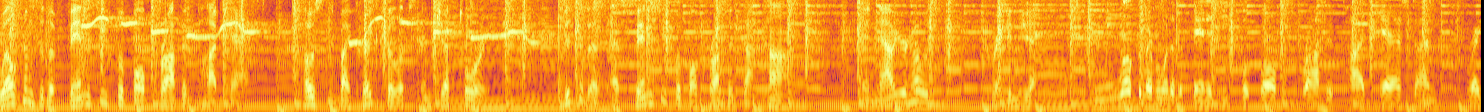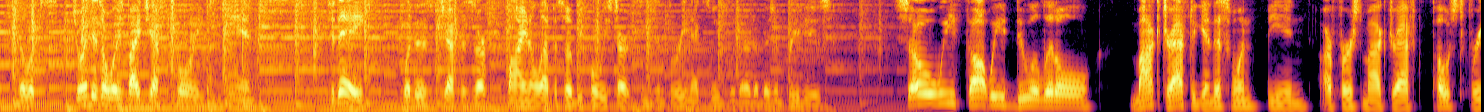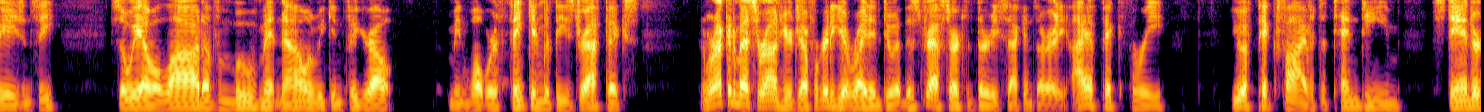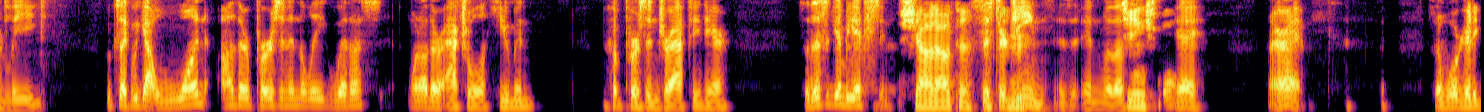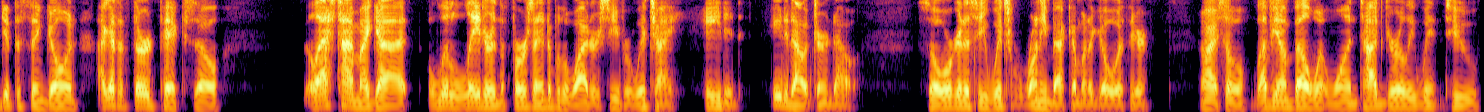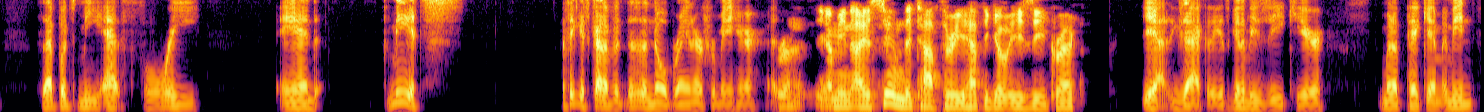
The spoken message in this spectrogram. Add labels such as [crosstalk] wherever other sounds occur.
Welcome to the Fantasy Football Prophet Podcast, hosted by Craig Phillips and Jeff Torrey. Visit us at fantasyfootballprophet.com. And now your hosts, Craig and Jeff. Welcome everyone to the Fantasy Football Prophet Podcast. I'm Craig Phillips, joined as always by Jeff Torrey. And today, what is Jeff? This is our final episode before we start season three next week with our division previews. So we thought we'd do a little mock draft again. This one being our first mock draft post free agency. So we have a lot of movement now and we can figure out, I mean, what we're thinking with these draft picks. And we're not going to mess around here, Jeff. We're going to get right into it. This draft starts in 30 seconds already. I have pick three. You have pick five. It's a 10 team standard league. Looks like we got one other person in the league with us, one other actual human [laughs] person drafting here. So this is going to be interesting. Shout out to Sister, Sister Jean is in with us. Jean Schmidt. Yay. All right. [laughs] So we're going to get this thing going. I got the third pick. So the last time I got a little later in the first, I ended up with a wide receiver, which I hated. Hated how it turned out. So we're going to see which running back I'm going to go with here. All right. So Le'Veon Bell went one. Todd Gurley went two. So that puts me at three. And to me, it's I think it's kind of a this is a no brainer for me here. Right. I mean, I assume the top three you have to go easy, correct? Yeah, exactly. It's going to be Zeke here. I'm going to pick him. I mean,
